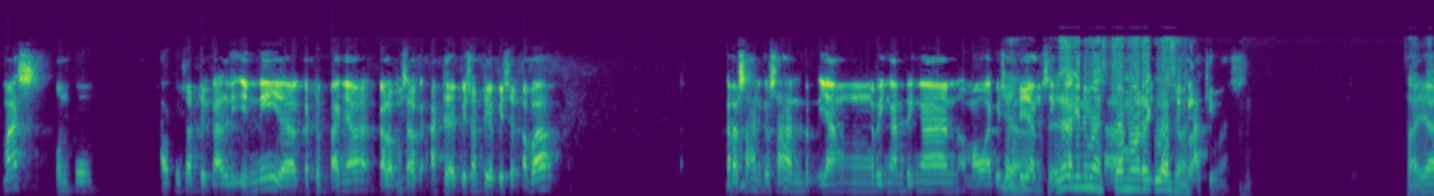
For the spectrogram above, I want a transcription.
Mas untuk episode kali ini ya ke depannya kalau misal ada episode-episode apa keresahan-keresahan yang ringan-ringan mau episode Ya. yang singkat gini, Mas, saya mau request, Mas. lagi Mas. Saya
